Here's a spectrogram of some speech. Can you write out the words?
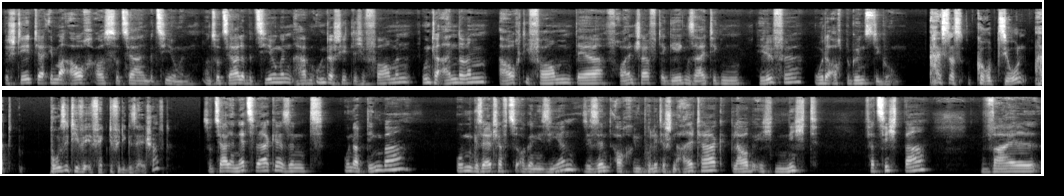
besteht ja immer auch aus sozialen Beziehungen. Und soziale Beziehungen haben unterschiedliche Formen, unter anderem auch die Form der Freundschaft, der gegenseitigen Hilfe oder auch Begünstigung. Heißt das, Korruption hat positive Effekte für die Gesellschaft? Soziale Netzwerke sind unabdingbar, um Gesellschaft zu organisieren. Sie sind auch im politischen Alltag, glaube ich, nicht verzichtbar, weil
